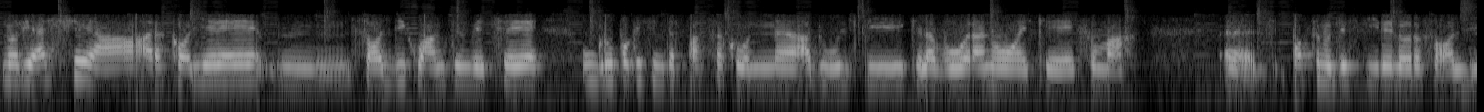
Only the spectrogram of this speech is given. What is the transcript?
non riesce a, raccogliere mh, soldi quanto invece un gruppo che si interfaccia con adulti che lavorano e che insomma eh, possono gestire i loro soldi.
